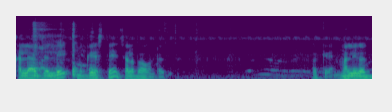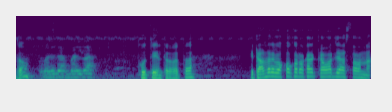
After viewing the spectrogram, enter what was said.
కల్లాపు జల్లి ముగ్గేస్తే చాలా బాగుంటుంది. ఓకే మళ్ళీ కలుద్దాం. పూర్తయిన తర్వాత ఇటు అందరూ ఒక్కొక్కరు ఒకరికి కవర్ చేస్తా ఉన్నా.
